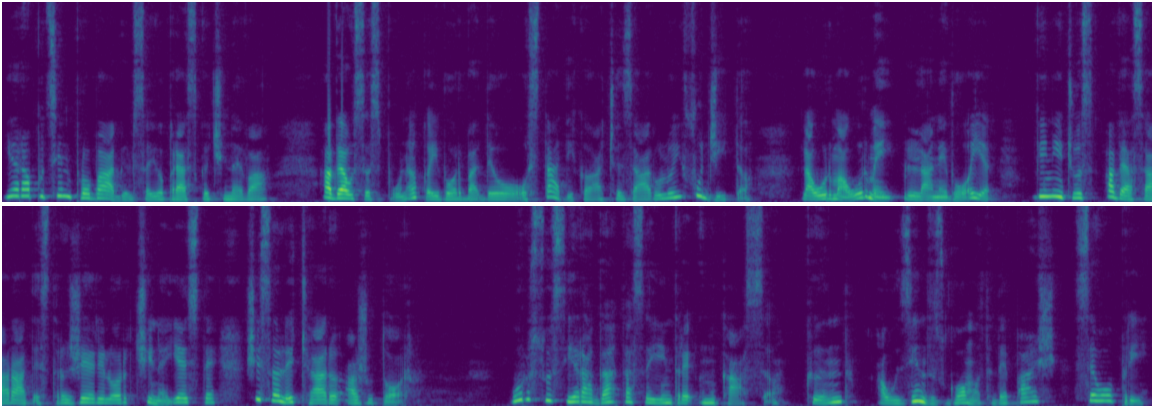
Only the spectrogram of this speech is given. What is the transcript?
Era puțin probabil să-i oprească cineva. Aveau să spună că e vorba de o ostatică a cezarului fugită. La urma urmei, la nevoie, Vinicius avea să arate străjerilor cine este și să le ceară ajutor. Ursus era gata să intre în casă, când, auzind zgomot de pași, se opri.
